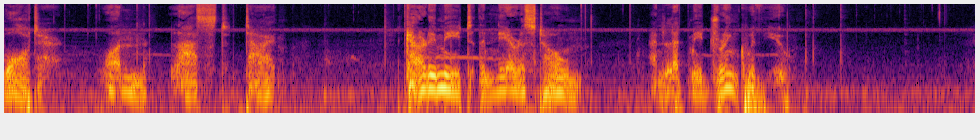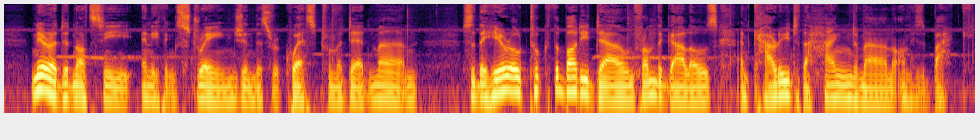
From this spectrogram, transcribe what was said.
water one last time. Carry me to the nearest home and let me drink with you. Nera did not see anything strange in this request from a dead man, so the hero took the body down from the gallows and carried the hanged man on his back.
